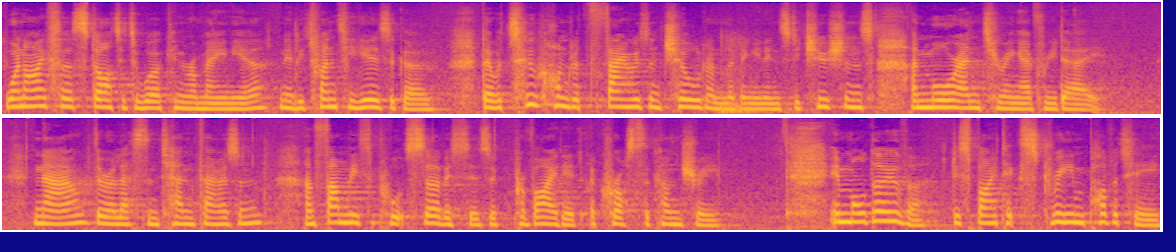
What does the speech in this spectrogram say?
When I first started to work in Romania, nearly 20 years ago, there were 200,000 children living in institutions and more entering every day. Now there are less than 10,000 and family support services are provided across the country. In Moldova, despite extreme poverty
